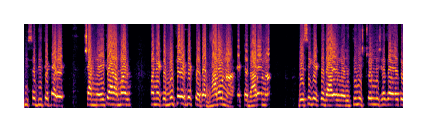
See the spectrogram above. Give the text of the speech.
ভিসা দিতে পারে সামনে। এটা আমার মানে একটা মুখের একটা কথা, ধারণা, একটা ধারণা বেসিক একটা ধারণা যে তিরিশ, চল্লিশ হাজার হয়তো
